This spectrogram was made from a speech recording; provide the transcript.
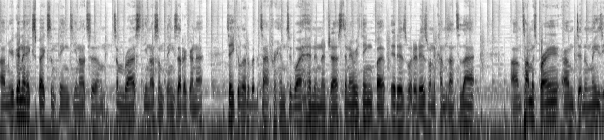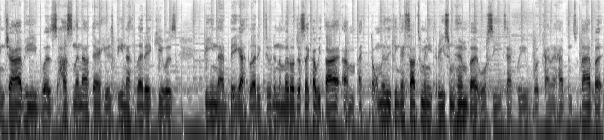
um, you're gonna expect some things, you know, to some rust, you know, some things that are gonna take a little bit of time for him to go ahead and adjust and everything. But it is what it is when it comes down to that. Um, Thomas Bryant um, did an amazing job. He was hustling out there. He was being athletic. He was being that big athletic dude in the middle, just like how we thought. Um, I don't really think I saw too many threes from him, but we'll see exactly what kind of happens with that. But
